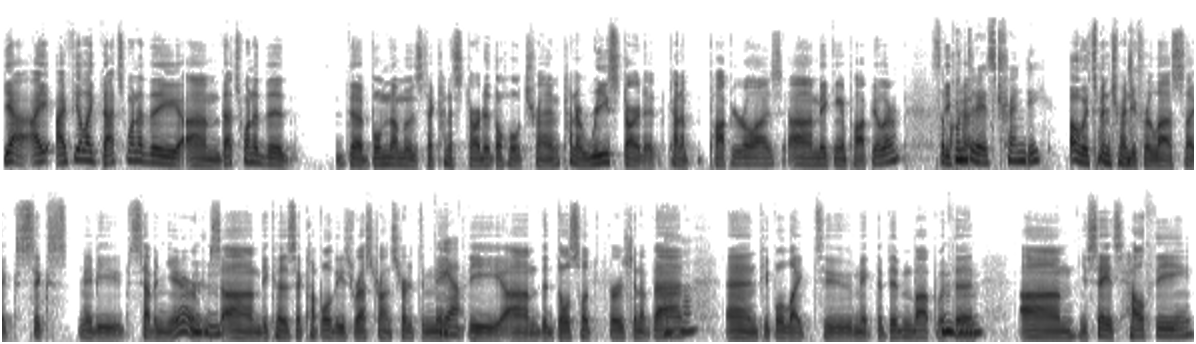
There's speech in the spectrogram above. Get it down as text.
yeah, I, I feel like that's one of the that's one of the the boom numbers that kind of started the whole trend, kind of restarted, kind of popularized, uh, making it popular. So because, is trendy. Oh, it's been trendy for the last like six, maybe seven years, mm-hmm. um, because a couple of these restaurants started to make yeah. the um, the dulcet version of that, uh-huh. and people like to make the bibimbap with mm-hmm. it. Um, you say it's healthy,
